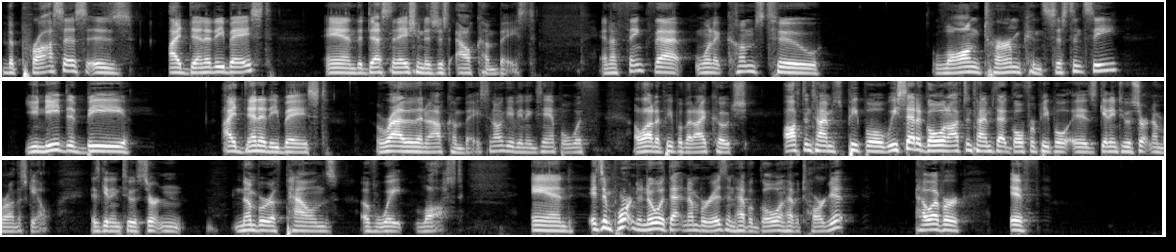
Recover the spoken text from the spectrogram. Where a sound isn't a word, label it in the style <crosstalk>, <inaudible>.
the process is identity based and the destination is just outcome based. And I think that when it comes to long term consistency, you need to be identity based rather than outcome based. And I'll give you an example with a lot of people that I coach. Oftentimes, people, we set a goal, and oftentimes that goal for people is getting to a certain number on the scale, is getting to a certain number of pounds of weight lost. And it's important to know what that number is and have a goal and have a target. However, if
